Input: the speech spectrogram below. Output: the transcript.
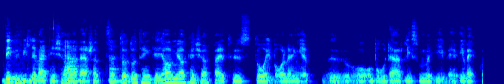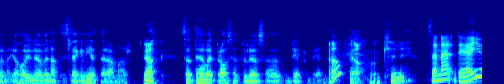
vi vi ville verkligen köra Ja, där så, att, så att då, då tänkte jag ja, men jag kan köpa ett hus då i Borlänge eh, och, och bo där liksom i, i veckorna. Jag har ju en övernattningslägenhet där annars. Ja. Så att det här var ett bra sätt att lösa det problemet. Ja, ja, okej. Sen är det är ju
